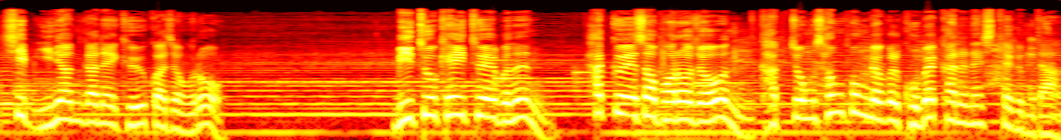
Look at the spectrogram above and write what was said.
12년간의 교육 과정으로 미투 K12는 학교에서 벌어져 온 각종 성폭력을 고백하는 해시태그입니다.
